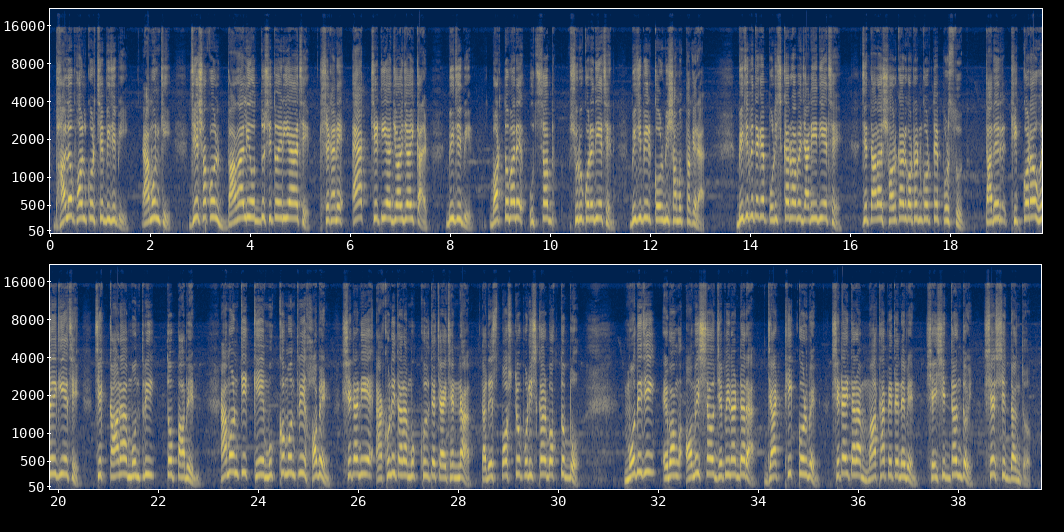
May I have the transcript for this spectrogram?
ভালো ফল করছে বিজেপি। এমনকি যে সকল বাঙালি অধ্যুষিত এরিয়া আছে সেখানে এক চেটিয়া জয় জয়কার বিজেপির বর্তমানে উৎসব শুরু করে দিয়েছেন বিজেপির কর্মী সমর্থকেরা। বিজেপি থেকে পরিষ্কারভাবে জানিয়ে দিয়েছে যে তারা সরকার গঠন করতে প্রস্তুত। তাদের ঠিক করাও হয়ে গিয়েছে যে কারা মন্ত্রী তো পাবেন, এমনকি কে মুখ্যমন্ত্রী হবেন সেটা নিয়ে এখনই তারা মুখ খুলতে চাইছেন না। তাদের স্পষ্ট পরিষ্কার বক্তব্য, মোদিজি এবং অমিত শাহ জেপি নাড্ডারা যা ঠিক করবেন সেটাই তারা মাথা পেতে নেবেন। সেই সিদ্ধান্তই শেষ সিদ্ধান্ত।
